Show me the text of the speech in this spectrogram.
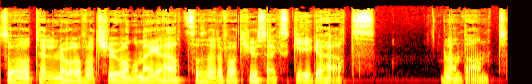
Så Telenor har fått 700 MHz, og så har det fått 26 GHz, blant annet.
